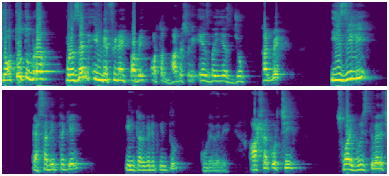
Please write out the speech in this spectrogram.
যত তোমরা প্রেজেন্ট ইনডেফিনাইট পাবে, অর্থাৎ ভাবের সঙ্গে এস বাই এস যোগ থাকবে ইজিলি অ্যাসাটিভ থেকে ইন্টারগেটিভ কিন্তু করে দেবে। আশা করছি সবাই বুঝতে পেরেছ।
